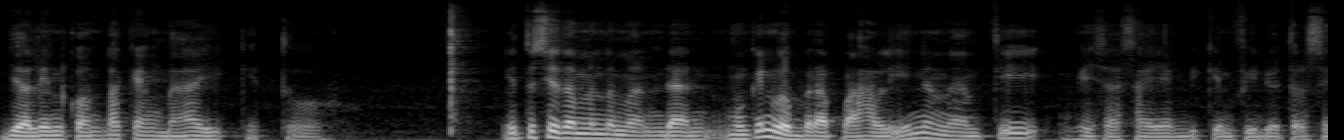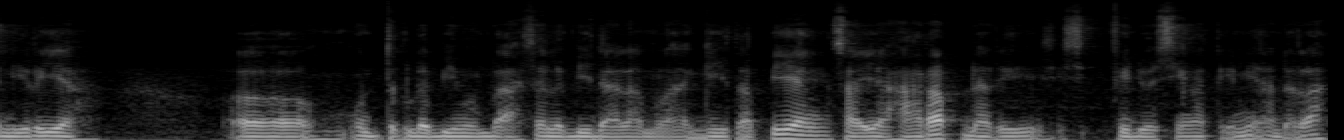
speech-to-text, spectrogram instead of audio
jalin kontak yang baik gitu. Itu sih teman-teman. Dan mungkin beberapa hal ini nanti bisa saya bikin video tersendiri ya uh, untuk lebih membahasnya lebih dalam lagi. Tapi yang saya harap dari video singkat ini adalah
